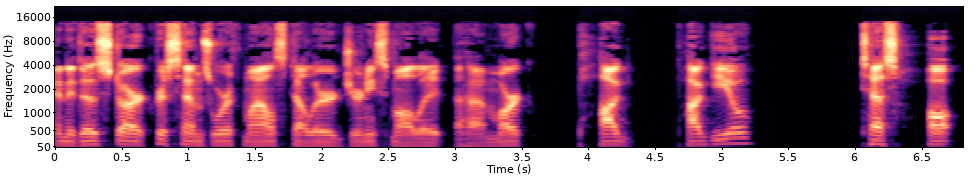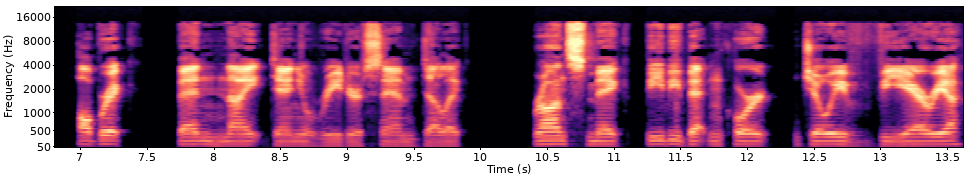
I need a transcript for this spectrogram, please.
and it does star Chris Hemsworth, Miles Teller, Jurnee Smollett, uh, Mark Pog- Poggio, Tess Haubrich, Ben Knight, Daniel Reeder, Sam Delich, Ron Smyck, BeBe Bettencourt, Joey Vieira,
